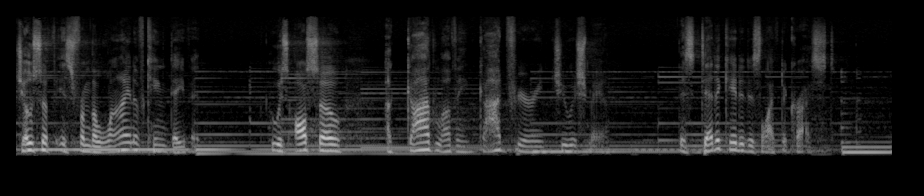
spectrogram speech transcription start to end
Joseph is from the line of King David, who is also a God loving, God fearing Jewish man that's dedicated his life to Christ. And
